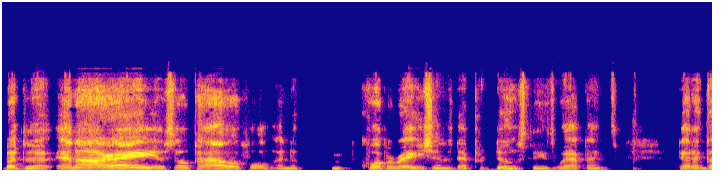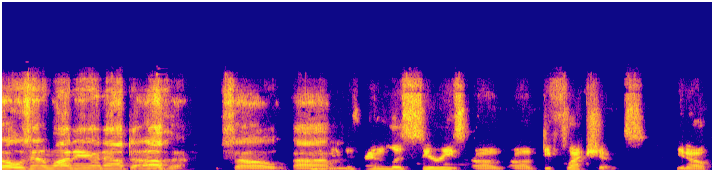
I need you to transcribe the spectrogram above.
But the NRA is so powerful and the corporations that produce these weapons that it goes in one ear and out the other. So um, this endless series of, of deflections. You know,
